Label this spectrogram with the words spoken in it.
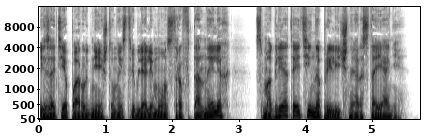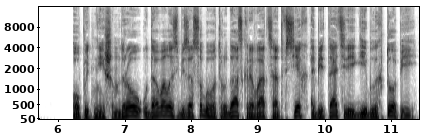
и за те пару дней, что мы истребляли монстров в тоннелях, смогли отойти на приличное расстояние. Опытнейшим дроу удавалось без особого труда скрываться от всех обитателей гиблых топий,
